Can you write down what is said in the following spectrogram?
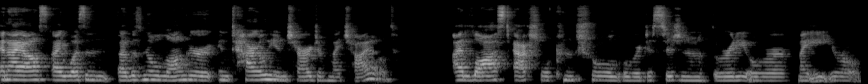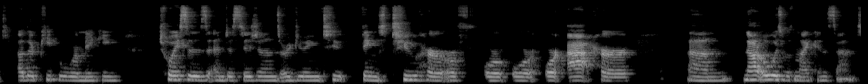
and I also I wasn't I was no longer entirely in charge of my child. I lost actual control over decision and authority over my eight year old. Other people were making choices and decisions or doing to, things to her or or or, or at her, um, not always with my consent.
